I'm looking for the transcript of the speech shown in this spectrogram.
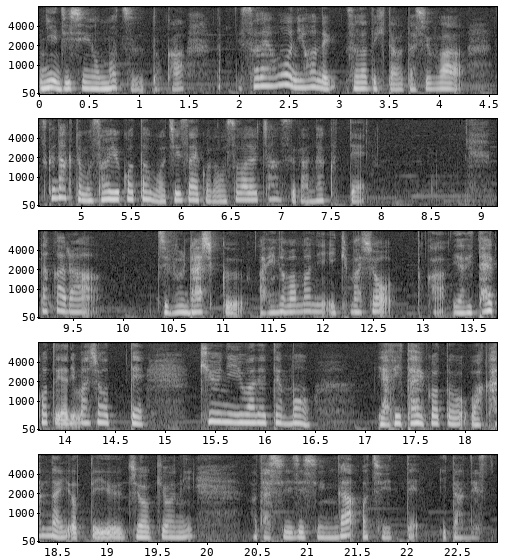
に自信を持つとかそれを日本で育ってきた私は少なくともそういうことを小さい頃教わるチャンスがなくてだから自分らしくありのままに生きましょうとかやりたいことやりましょうって急に言われてもやりたいこと分かんないよっていう状況に私自身が陥っていたんです。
